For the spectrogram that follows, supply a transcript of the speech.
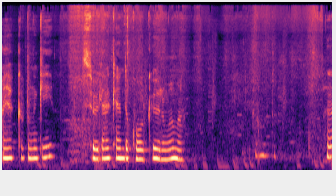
Ayakkabını giy. Söylerken de korkuyorum ama. Ha?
